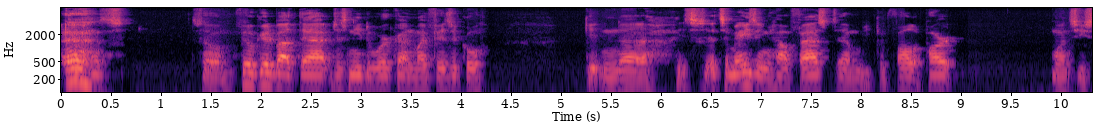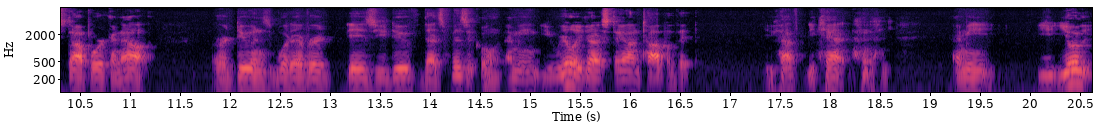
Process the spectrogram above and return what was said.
So feel good about that. Just need to work on my physical. Getting uh, it's it's amazing how fast um, you can fall apart once you stop working out or doing whatever it is you do that's physical. I mean, you really got to stay on top of it. You have you can't. I mean, you, you'll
